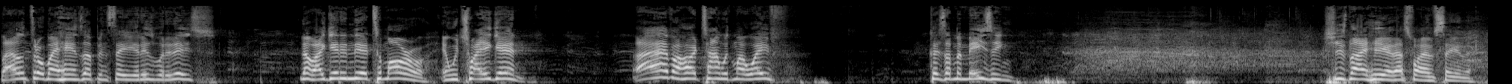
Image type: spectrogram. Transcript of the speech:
But I don't throw my hands up and say it is what it is. No, I get in there tomorrow and we try again. I have a hard time with my wife because I'm amazing. She's not here, that's why I'm saying that.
